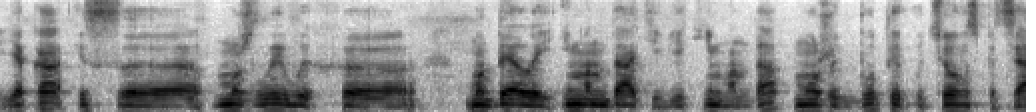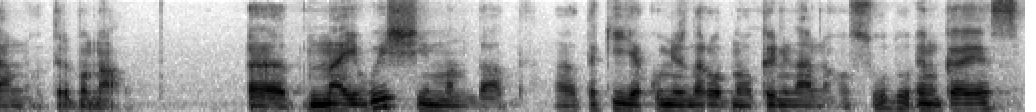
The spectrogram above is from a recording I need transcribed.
яка із е, можливих е, моделей і мандатів, який мандат можуть бути у цього спеціального трибуналу. Е, найвищий мандат, е, такий як у Міжнародного кримінального суду МКС,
